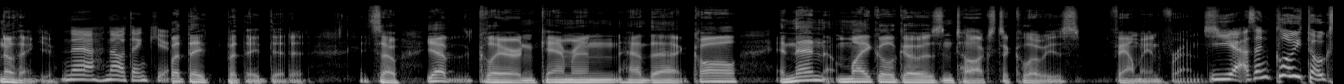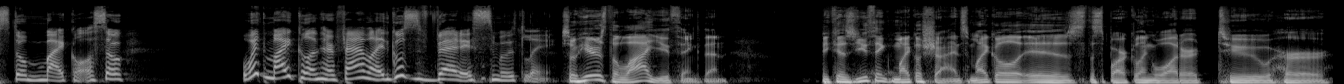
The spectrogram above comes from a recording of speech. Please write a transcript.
No, thank you. nah. No, thank you. But they but they did it. So yeah, Claire and Cameron had that call, and then Michael goes and talks to Chloe's family and friends. Yes, and Chloe talks to Michael. So with Michael and her family, it goes very smoothly. So here's the lie you think then. Because you think Michael shines. Michael is the sparkling water to her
